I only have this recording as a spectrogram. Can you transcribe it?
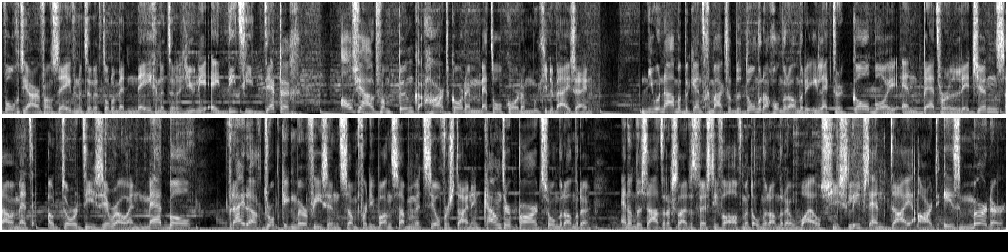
Volgend jaar van 27 tot en met 29 juni. Editie 30. Als je houdt van punk, hardcore en metalcore, dan moet je erbij zijn. Nieuwe namen bekendgemaakt op de donderdag onder andere Electric Callboy en Bad Religion. Samen met Authority Zero en Madball. Vrijdag Dropkick Murphys en Sum 41 samen met Silverstein en Counterparts onder andere. En op de zaterdag sluit het festival af met onder andere While She Sleeps en Die Art Is Murder.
